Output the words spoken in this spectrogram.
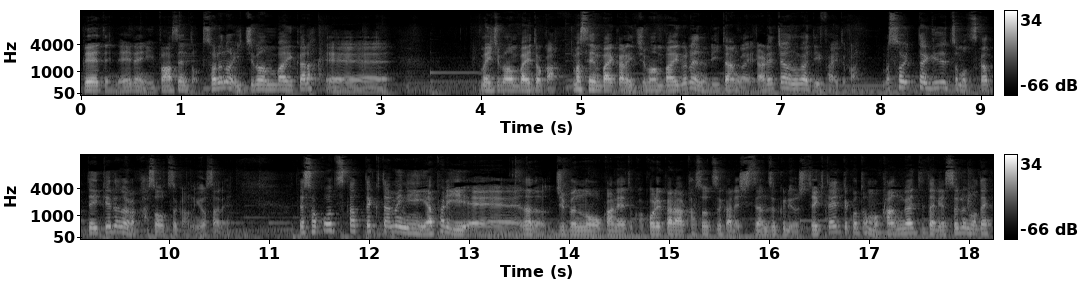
0.002%、それの1万倍から、えー、まあ、1万倍とか、まあ、1000倍から1万倍ぐらいのリターンが得られちゃうのが DeFi とか、まあ、そういった技術も使っていけるのが仮想通貨の良さで。で、そこを使っていくために、やっぱり、えー、なんだ自分のお金とか、これから仮想通貨で資産作りをしていきたいってことも考えてたりするので、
